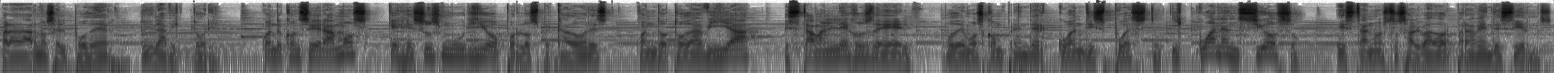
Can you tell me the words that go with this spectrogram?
para darnos el poder de la victoria. Cuando consideramos que Jesús murió por los pecadores cuando todavía estaban lejos de Él, podemos comprender cuán dispuesto y cuán ansioso está nuestro Salvador para bendecirnos.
